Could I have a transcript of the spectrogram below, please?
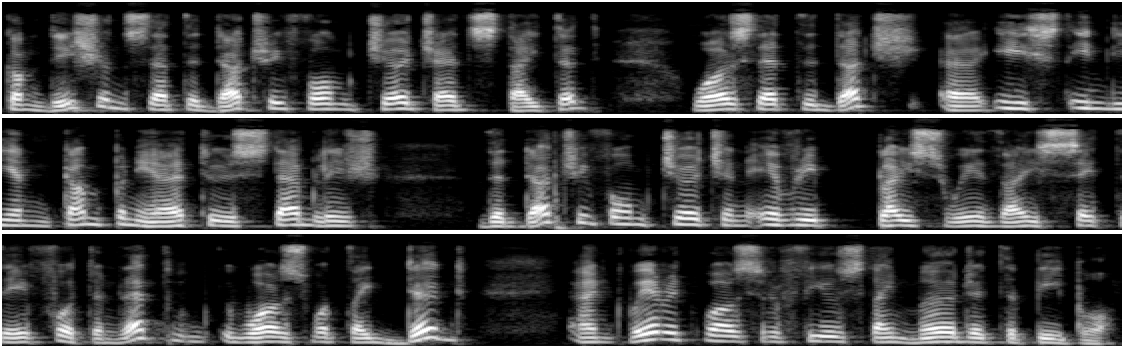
conditions that the Dutch Reformed Church had stated was that the Dutch uh, East Indian Company had to establish the Dutch Reformed Church in every place where they set their foot. And that was what they did. And where it was refused, they murdered the people.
